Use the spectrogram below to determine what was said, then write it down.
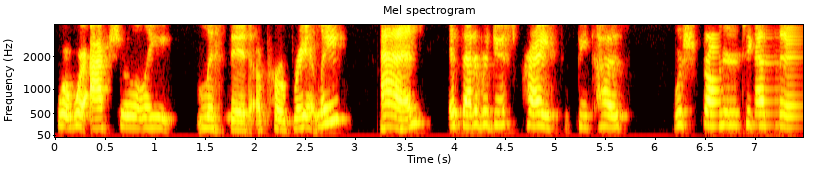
where we're actually listed appropriately and it's at a reduced price because we're stronger together.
